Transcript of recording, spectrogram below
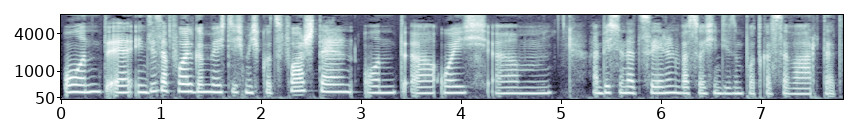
Und äh, in dieser Folge möchte ich mich kurz vorstellen und äh, euch ähm, ein bisschen erzählen, was euch in diesem Podcast erwartet.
